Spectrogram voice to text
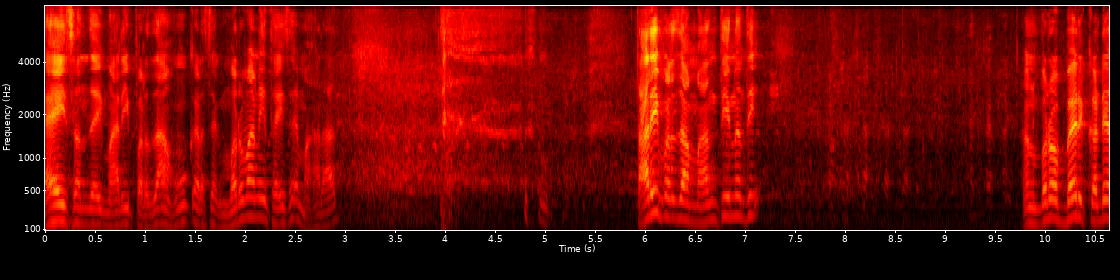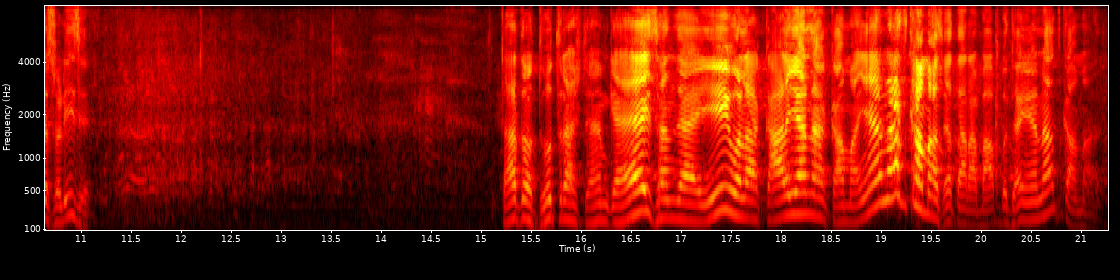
હે સંજય, મારી પ્રજા શું કરશે? મરવાની થઈ છે મહારાજ? તારી પ્રજા માનતી નથી. અને બરોબર કડે સડી છે. તા તો ધૂતરાષ્ટ્ર એમ કે, હે સંજય એ ઓલા કાળિયાના કામા, એના જ કામા છે તારા બાપ બધા, એના જ કામા છે.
